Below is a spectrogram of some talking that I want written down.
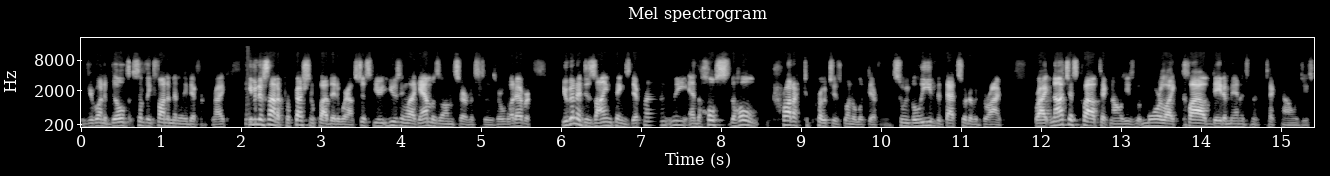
you're going to build something fundamentally different, right? Even if it's not a professional cloud data warehouse, just you're using like Amazon services or whatever, you're going to design things differently, and the whole the whole product approach is going to look different. So we believe that that's sort of a driver, right? Not just cloud technologies, but more like cloud data management technologies.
